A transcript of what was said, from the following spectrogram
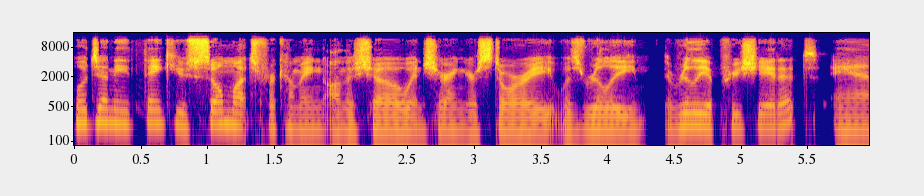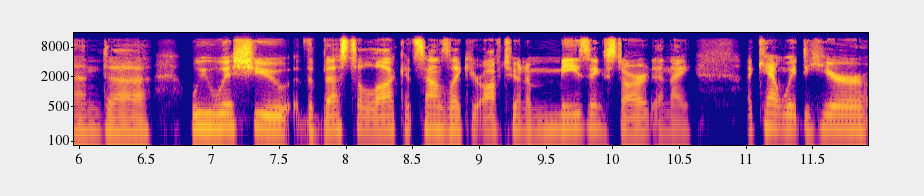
Well, Jenny, thank you so much for coming on the show and sharing your story. It was really, really appreciate it. And uh, we wish you the best of luck. It sounds like you're off to an amazing start. And I, I can't wait to hear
